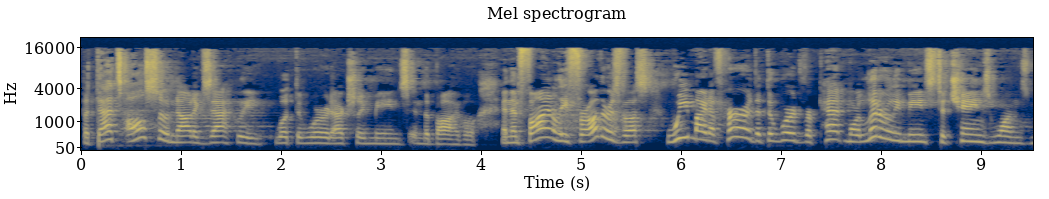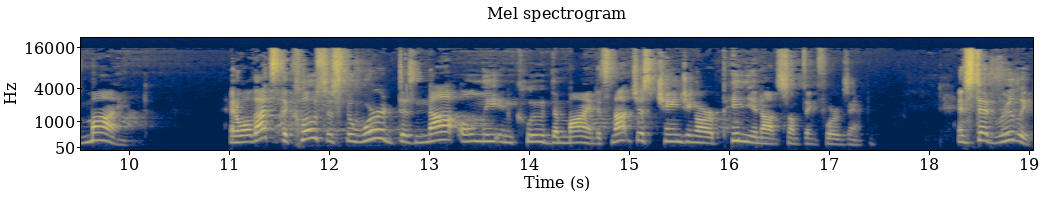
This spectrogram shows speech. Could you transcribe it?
But that's also not exactly what the word actually means in the Bible. And then finally, for others of us, we might have heard that the word repent more literally means to change one's mind. And while that's the closest, the word does not only include the mind. It's not just changing our opinion on something, for example. Instead, really,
